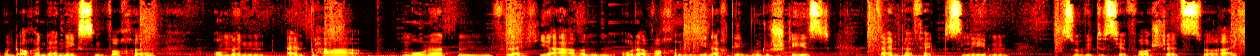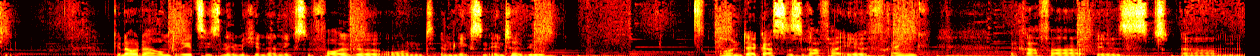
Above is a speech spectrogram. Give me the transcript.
und auch in der nächsten Woche, um in ein paar Monaten, vielleicht Jahren oder Wochen, je nachdem, wo du stehst, dein perfektes Leben, so wie du es dir vorstellst, zu erreichen. Genau darum dreht sich es nämlich in der nächsten Folge und im nächsten Interview. Und der Gast ist Raphael Frank. Rafa ist ähm,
